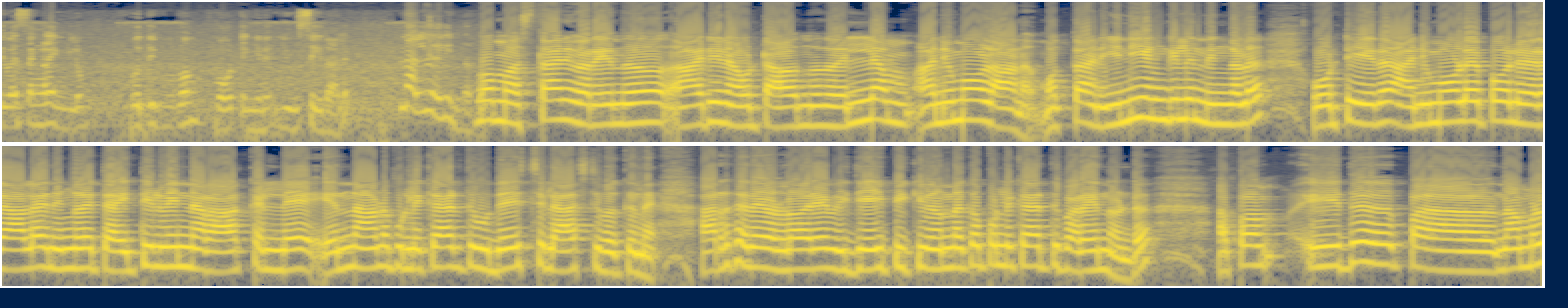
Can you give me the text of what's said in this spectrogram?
ദിവസങ്ങളെങ്കിലും ബുദ്ധിപൂർവം വോട്ടിങ്ങിന് യൂസ് ചെയ്താൽ നല്ലൊരു വിന്നർ അപ്പോൾ മസ്താനി പറയുന്നത് ആര്യൻ ഔട്ട് ആവുന്നതും എല്ലാം അനുമോളാണ്. മൊത്തം ഇനിയെങ്കിലും നിങ്ങൾ വോട്ട് ചെയ്ത് അനുമോളെ പോലെ ഒരാളെ നിങ്ങൾ ടൈറ്റിൽ വിന്നർ ആക്കല്ലേ എന്നാണ് പുള്ളിക്കാരത്തി ഉദ്ദേശിച്ച് ലാസ്റ്റ് വെക്കുന്നത്. അർഹതയുള്ളവരെ വിജയിപ്പിക്കും എന്നൊക്കെ പുള്ളിക്കാരത്തി പറയുന്നുണ്ട്. അപ്പം ഇത് നമ്മൾ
